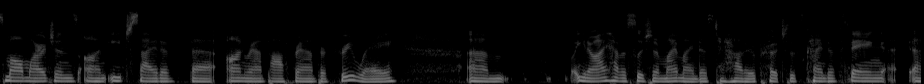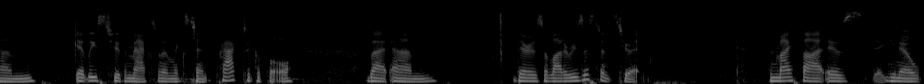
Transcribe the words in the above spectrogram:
small margins on each side of the on ramp, off ramp, or freeway, um, you know, I have a solution in my mind as to how to approach this kind of thing, um, at least to the maximum extent practicable. But um, there's a lot of resistance to it. And my thought is, you know,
